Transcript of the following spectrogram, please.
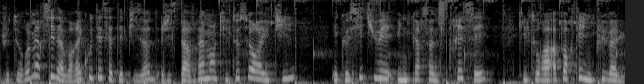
Je te remercie d'avoir écouté cet épisode, j'espère vraiment qu'il te sera utile et que si tu es une personne stressée, qu'il t'aura apporté une plus-value.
